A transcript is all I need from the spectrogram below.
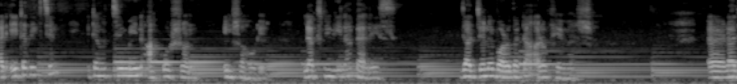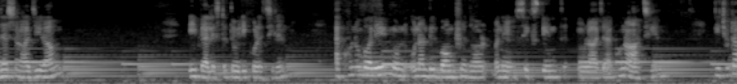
আর এটা দেখছেন, এটা হচ্ছে মেন আকর্ষণ এই শহরের লক্ষ্মী ভিলা প্যালেস যার জন্য বড়দাটা আরও ফেমাস রাজা শাহাজিরাও এই প্যালেসটা তৈরি করেছিলেন। এখনও বলে ওনাদের বংশধর মানে সিক্সটিন্থ রাজা এখনও আছেন। কিছুটা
